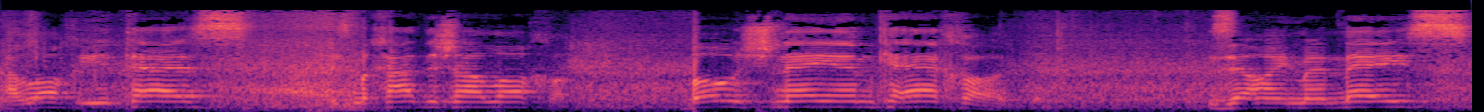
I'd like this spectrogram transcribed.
Halacha Yites, is Machadish halacha. Bo Shneim Ke'echad. Ze Oimer Meis,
